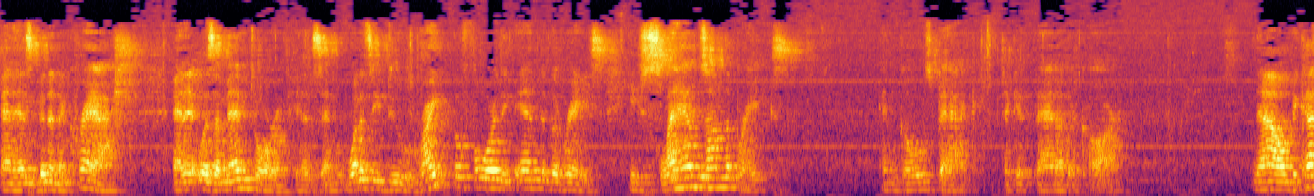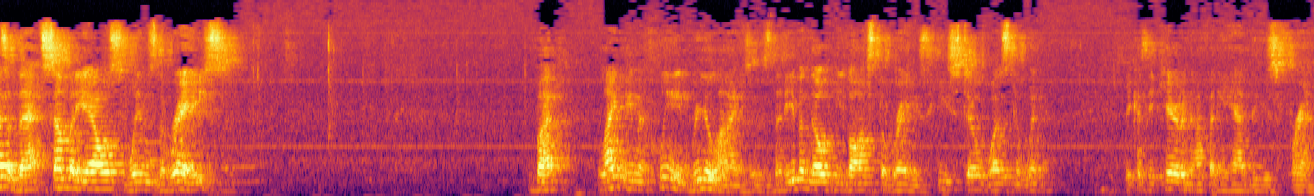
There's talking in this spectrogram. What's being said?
and has been in a crash, and it was a mentor of his. And what does he do? Right before the end of the race, he slams on the brakes and goes back to get that other car. Now, because of that, somebody else wins the race. But Lightning McQueen realizes that even though he lost the race, he still was the winner because he cared enough and he had these friends.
